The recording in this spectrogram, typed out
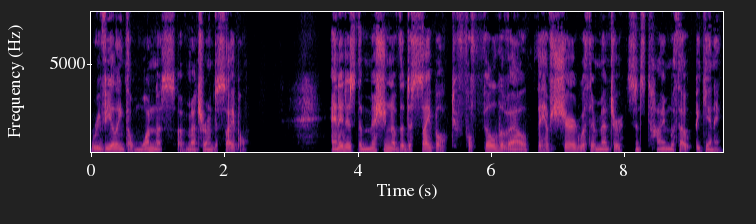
revealing the oneness of mentor and disciple. And it is the mission of the disciple to fulfill the vow they have shared with their mentor since time without beginning.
